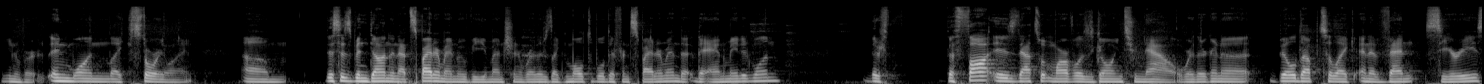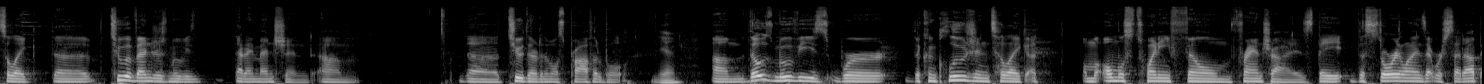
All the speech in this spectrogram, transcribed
universe in one like storyline. Um, this has been done in that spider-man movie you mentioned where there's like multiple different spider-man the, the animated one. There's the thought is that's what marvel is going to now where they're gonna build up to like an event series. So like the two avengers movies that i mentioned um, the two that are the most profitable Yeah. Um, those movies were the conclusion to like a um, almost 20 film franchise. They the storylines that were set up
